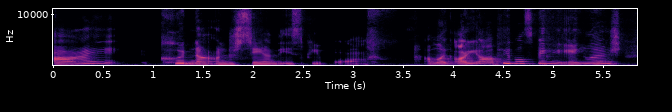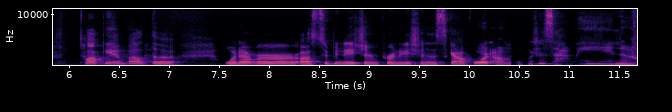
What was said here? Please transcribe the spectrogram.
I could not understand these people. I'm like, are y'all people speaking English? Talking about the whatever uh, supination and pronation and scalp board. I'm what does that mean?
